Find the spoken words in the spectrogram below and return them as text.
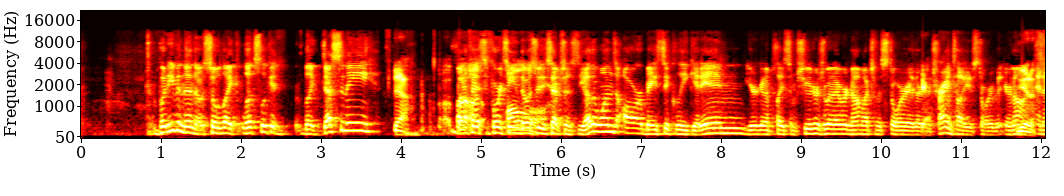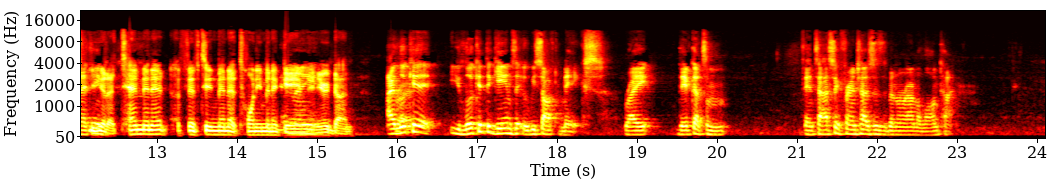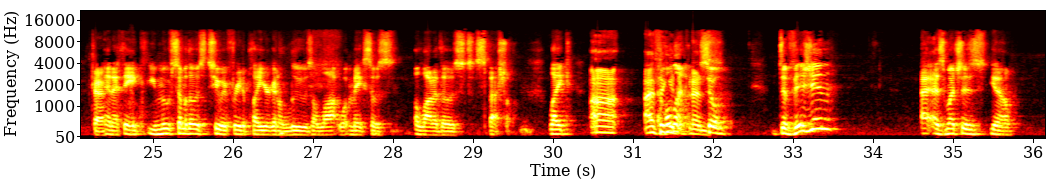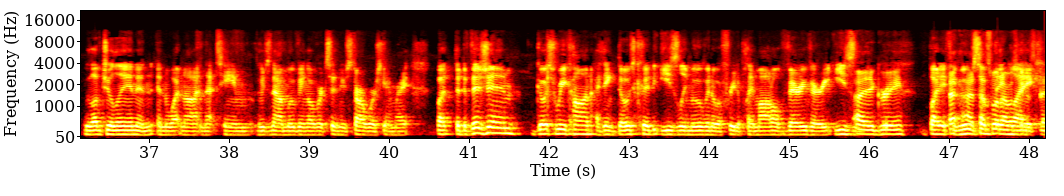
but even then though, so like let's look at like Destiny, Yeah. Final But, uh, Fantasy 14. those are the exceptions. The other ones are basically get in, you're going to play some shooters or whatever. Not much of a story. They're going to try and tell you a story, but you're not. You get, and I think you get a 10 minute, a 15 minute, 20 minute game, I- and you're done. I look at you look at the games that Ubisoft makes, right? They've got some fantastic franchises that have been around a long time. Okay. And I think you move some of those to a free to play, you're going to lose a lot what makes those a lot of those special. Like Uh, I think hold on. depends. So Division as much as, you know, we love Julian and, and whatnot and that team who's now moving over to the new Star Wars game, right? But the Division, Ghost Recon, I think those could easily move into a free to play model very, very easily. I agree. but if you That- move what something like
